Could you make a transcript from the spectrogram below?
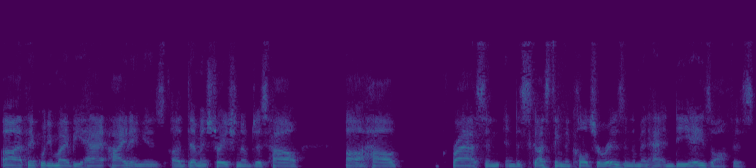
Uh, I think what he might be ha- hiding is a demonstration of just how uh, how crass and, and, disgusting the culture is in the Manhattan DA's office.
